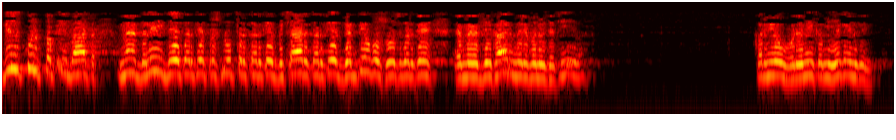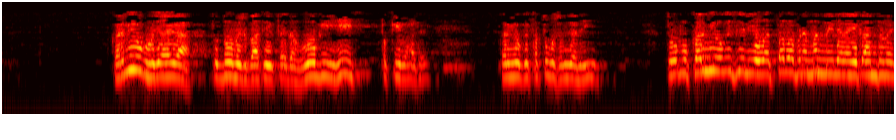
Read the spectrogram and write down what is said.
बिल्कुल पक्की बात, मैं दलील दे करके, प्रश्नोत्तर करके, विचार करके, व्यक्तियों को सोच करके मैंने देखा है, मेरे मन में जची है कर्मयोग होने में कमी है कहीं न कहीं। कर्मयोग हो जाएगा तो दो मिनट बातें पैदा होगी ही, पक्की बात है। कर्मयोग के तत्व को समझा नहीं तो वो कर्मयोग इसके लिए हुआ तब अपने मन नहीं लगा एकांत में।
